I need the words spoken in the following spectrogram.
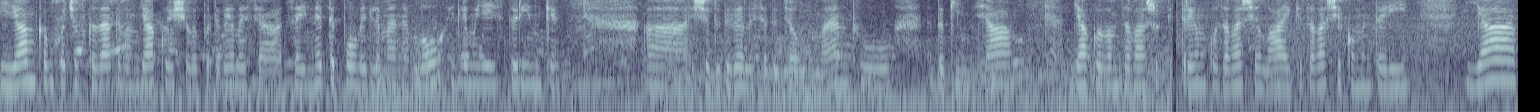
і ямкам, хочу сказати вам дякую, що ви подивилися цей нетиповий для мене влог і для моєї сторінки, що додивилися до цього моменту, до кінця. Дякую вам за вашу підтримку, за ваші лайки, за ваші коментарі. Я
